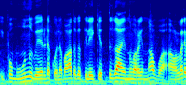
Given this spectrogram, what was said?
ഇപ്പോൾ മൂന്ന് പേരുടെ കൊലപാതകത്തിലേക്ക് എത്തുക എന്ന് പറയുന്ന വളരെ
